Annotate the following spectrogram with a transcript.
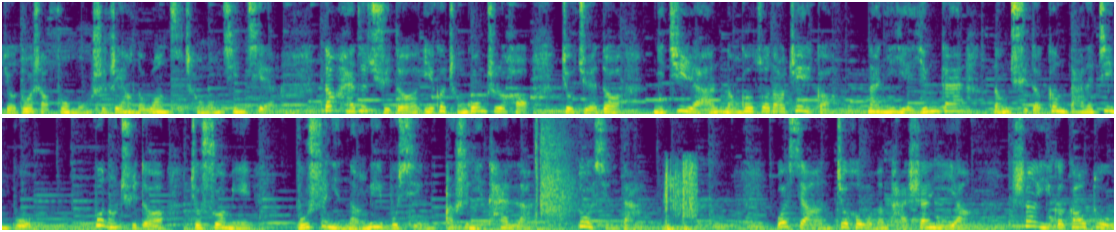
有多少父母是这样的望子成龙心切？当孩子取得一个成功之后，就觉得你既然能够做到这个，那你也应该能取得更大的进步。不能取得，就说明不是你能力不行，而是你太懒，惰性大。我想就和我们爬山一样，上一个高度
